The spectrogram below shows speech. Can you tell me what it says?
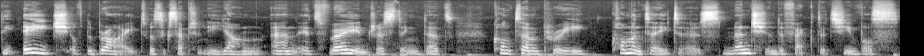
the age of the bride was exceptionally young, and it's very interesting that contemporary commentators mention the fact that she was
